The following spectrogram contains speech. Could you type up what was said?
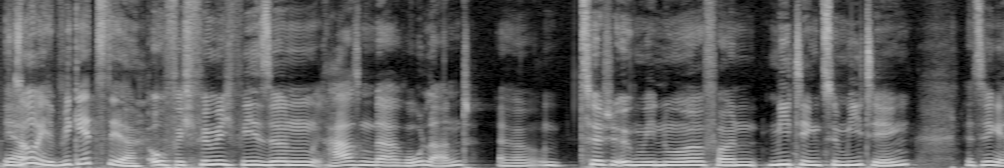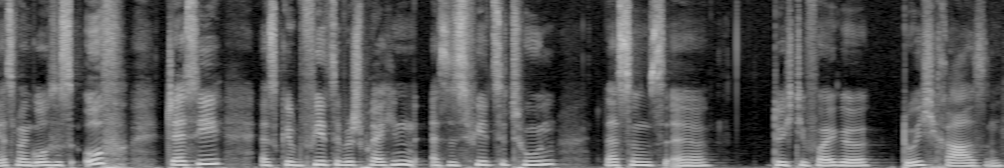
Ja. Zoe, wie geht's dir? Oh, ich fühle mich wie so ein rasender Roland äh, und zisch irgendwie nur von Meeting zu Meeting. Deswegen erstmal ein großes Uff. Jesse, es gibt viel zu besprechen, es ist viel zu tun. Lass uns äh, durch die Folge durchrasen.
